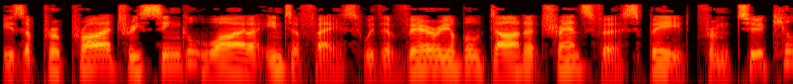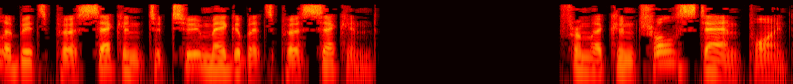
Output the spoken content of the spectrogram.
is a proprietary single-wire interface with a variable data transfer speed from 2 kilobits per second to 2 megabits per second. From a control standpoint,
